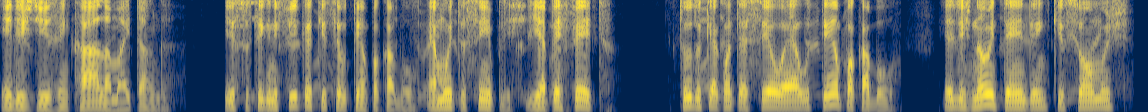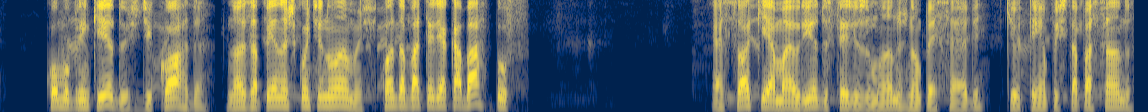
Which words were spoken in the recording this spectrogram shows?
eles dizem Kala Maitanga. Isso significa que seu tempo acabou. É muito simples e é perfeito. Tudo o que aconteceu é o tempo acabou. Eles não entendem que somos como brinquedos de corda Nós apenas continuamos. Quando a bateria acabar, puf. É só que a maioria dos seres humanos não percebe que o tempo está passando.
